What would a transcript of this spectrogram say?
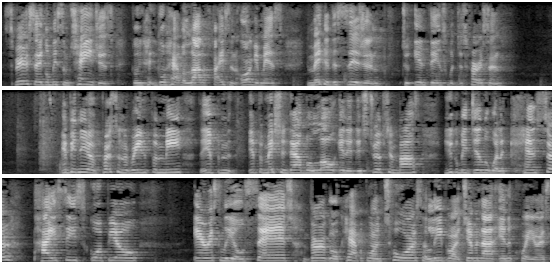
Spirit said going to be some changes. Going to have a lot of fights and arguments. Make a decision to end things with this person. If you need a personal reading from me, the information down below in the description box. You could be dealing with a Cancer, Pisces, Scorpio, Aries, Leo, Sag, Virgo, Capricorn, Taurus, Libra, Gemini, and Aquarius.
